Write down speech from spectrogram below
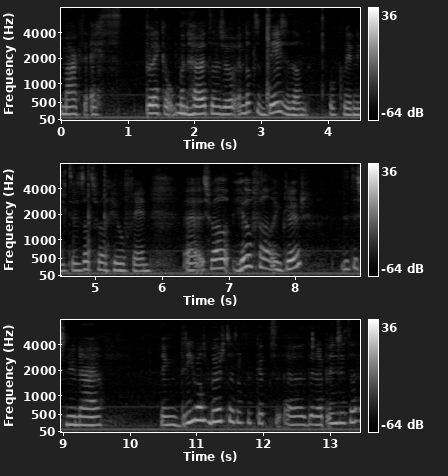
maakte echt plekken op mijn huid en zo. En dat doet deze dan ook weer niet. Dus dat is wel heel fijn. Uh, is wel heel fel in kleur. Dit is nu na, ik denk drie wasbeurten dat ik het uh, er heb inzitten.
